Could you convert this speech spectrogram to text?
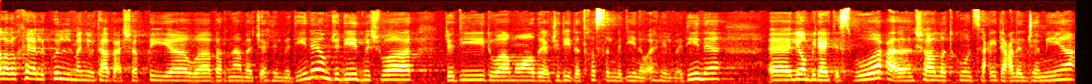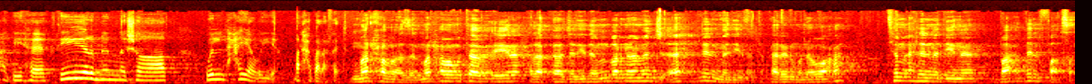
الله بالخير لكل من يتابع شرقية وبرنامج أهل المدينة. يوم جديد مشوار جديد ومواضيع جديدة تخص المدينة وأهل المدينة. آه، اليوم بداية أسبوع. آه، إن شاء الله تكون سعيدة على الجميع بها كثير من النشاط والحيوية. مرحبا رفت مرحبا أزل. مرحبا متابعينا حلقات جديدة من برنامج أهل المدينة. تقارير منوعة. تم أهل المدينة بعد الفاصل.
